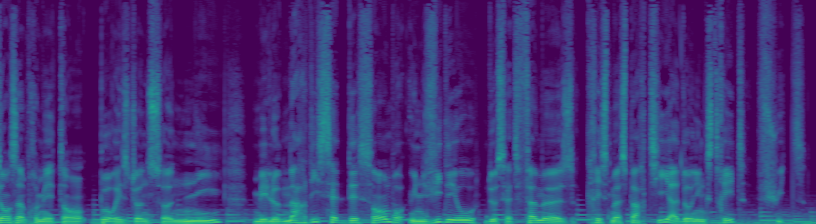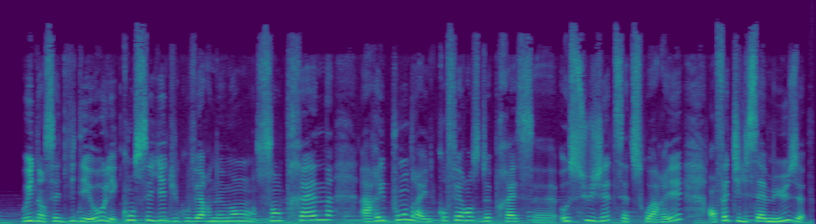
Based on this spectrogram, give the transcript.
Dans un premier temps, Boris Johnson nie, mais le mardi 7 décembre, une vidéo de cette fameuse Christmas Party à Downing Street fuite. Oui, dans cette vidéo, les conseillers du gouvernement s'entraînent à répondre à une conférence de presse euh, au sujet de cette soirée. En fait, ils s'amusent.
